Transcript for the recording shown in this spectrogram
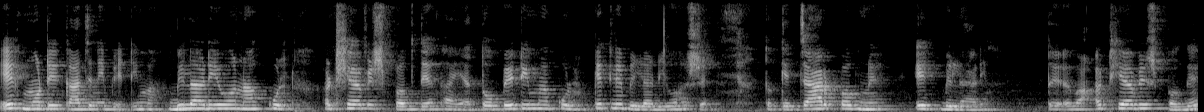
એક મોટી કાચની પેટીમાં બિલાડીઓના કુલ અઠ્યાવીસ પગ દેખાયા. તો પેટીમાં કુલ કેટલી બિલાડીઓ હશે? તો કે ચાર પગને એક બિલાડી. તો એવા અઠ્યાવીસ પગે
